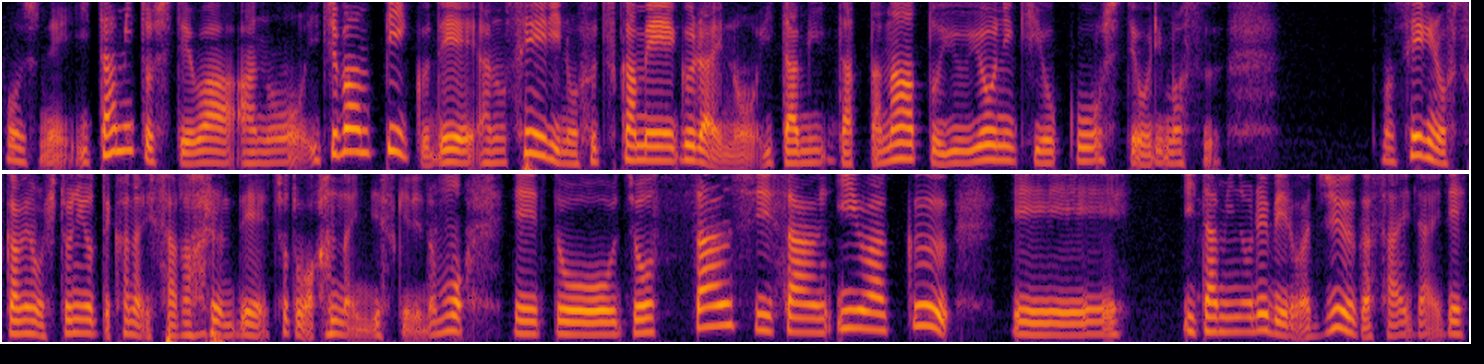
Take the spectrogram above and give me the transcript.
そうですね。痛みとしては、あの、一番ピークで、あの、生理の2日目ぐらいの痛みだったなというように記憶をしております。まあ、生理の2日目も人によってかなり差があるんで、ちょっとわかんないんですけれども、えっ、ー、と、助産師さん曰く、えー、痛みのレベルは10が最大で、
